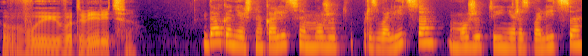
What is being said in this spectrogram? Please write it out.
Вы в это верите? Да, конечно, коалиция может развалиться, может и не развалиться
